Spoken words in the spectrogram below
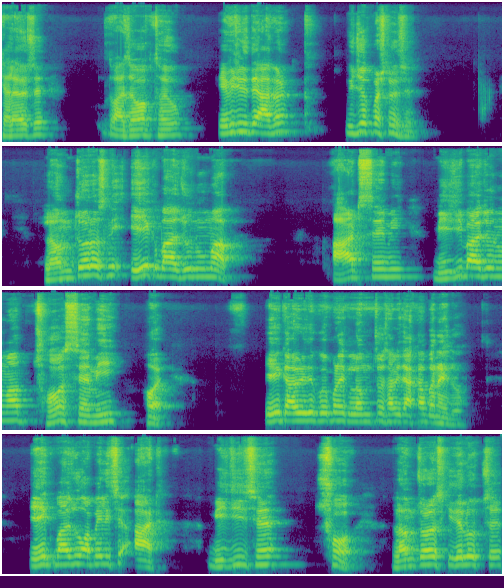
ખ્યાલ આવ્યો છે? તો આ જવાબ થયો. એવી જ રીતે આગળ બીજો પ્રશ્ન છે. લંબચોરસની એક બાજુનું માપ આઠ સેમી, બીજી બાજુનું માપ છ સેમી હોય. એક આવી રીતે કોઈ પણ એક લંબચોરસ આવી રીતે આખા બનાવી દો. એક બાજુ આપેલી છે આઠ, બીજી છે છ. લંબચોરસ કીધેલું જ છે.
